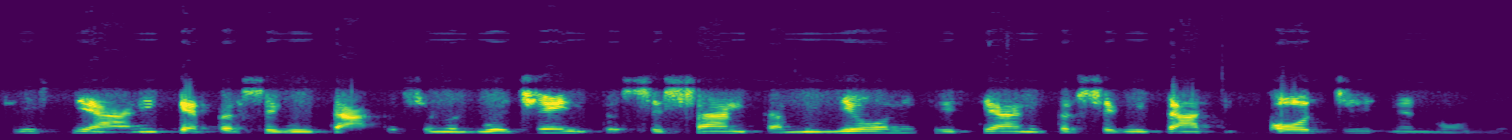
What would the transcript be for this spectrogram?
cristiani che è perseguitato. Sono 260 milioni cristiani perseguitati oggi nel mondo.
